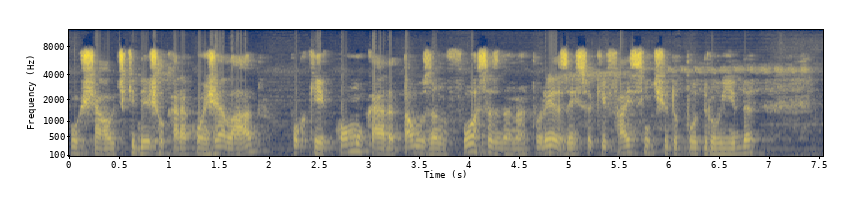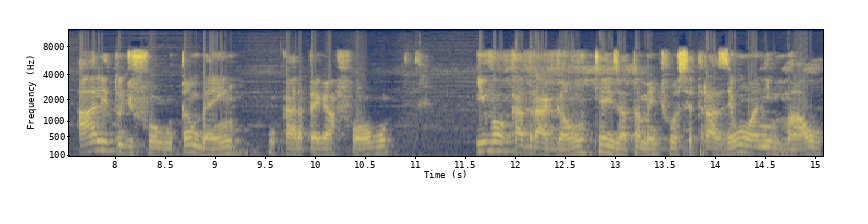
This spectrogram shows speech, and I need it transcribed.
o shout que deixa o cara congelado, porque como o cara tá usando forças da natureza, isso aqui faz sentido pro druida. Hálito de fogo também, o cara pegar fogo. Invocar dragão, que é exatamente você trazer um animal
